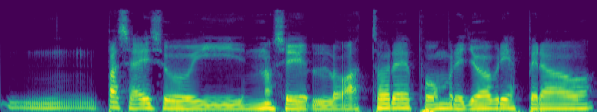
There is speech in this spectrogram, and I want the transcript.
Mm, Pasa eso y no sé, los actores, pues hombre, yo habría esperado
